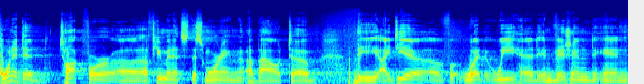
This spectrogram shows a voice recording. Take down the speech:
I wanted to talk for uh, a few minutes this morning about uh, the idea of what we had envisioned in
